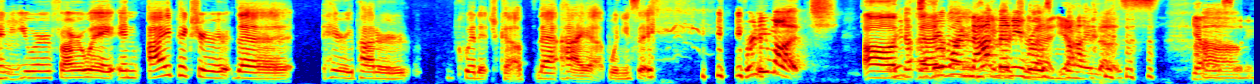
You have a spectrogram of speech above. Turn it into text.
and Mhm. you were far away. And I picture the Harry Potter Quidditch cup that high up when you say Pretty much. Uh, Pretty- there were you not many rows that, yeah. behind us. Yeah. Um,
